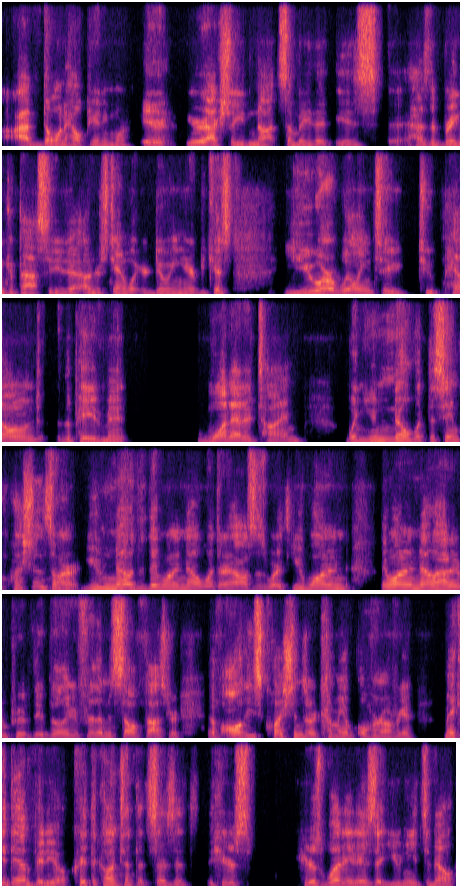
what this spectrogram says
I don't want to help you anymore. Yeah. You're, you're actually not somebody that is uh, has the brain capacity to understand what you're doing here because you are willing to to pound the pavement one at a time when you know what the same questions are. You know that they want to know what their house is worth. You want to they want to know how to improve the ability for them to sell faster. If all these questions are coming up over and over again make a damn video create the content that says it. Here's here's what it is that you need to know.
